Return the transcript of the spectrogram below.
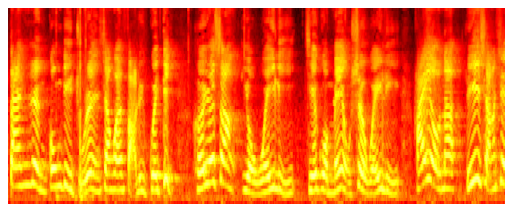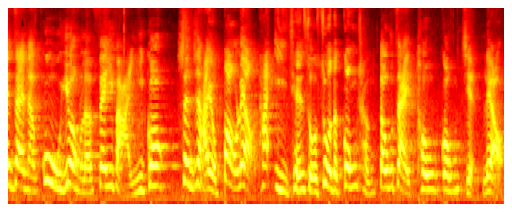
担任工地主任相关法律规定，合约上有围篱，结果没有设围篱。还有呢，李义祥现在呢雇佣了非法移工，甚至还有爆料，他以前所做的工程都在偷工减料。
